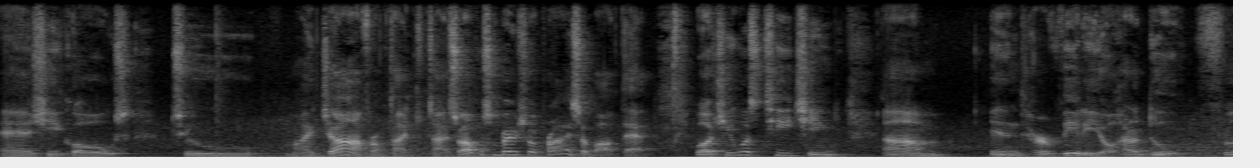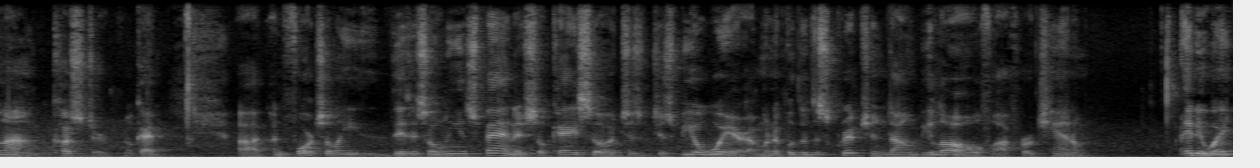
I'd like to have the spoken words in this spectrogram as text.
and she goes to my job from time to time so i was very surprised about that well she was teaching um, in her video how to do flan custard okay? Uh, unfortunately this is only in spanish okay? So just just be aware. I'm to put the description down below of her channel. Anyway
